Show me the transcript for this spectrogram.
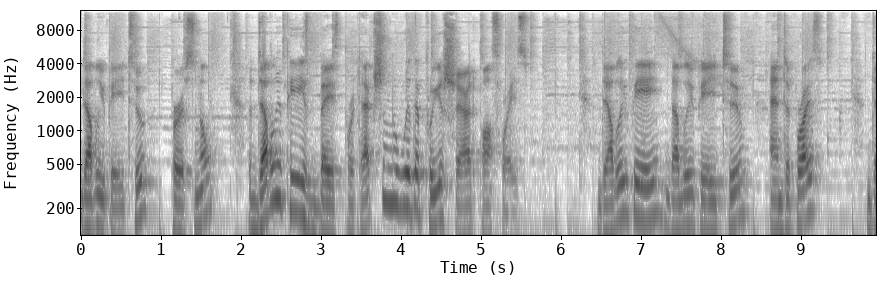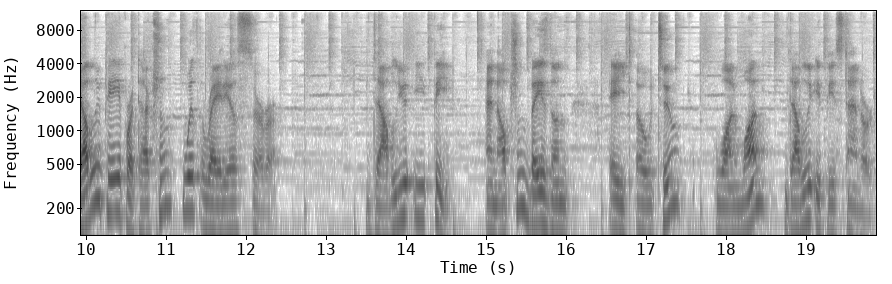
WPA2 Personal WPA is based protection with a pre-shared passphrase. WPA WPA2 Enterprise WPA protection with Radius server. WEP an option based on 802.11 WEP standard.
